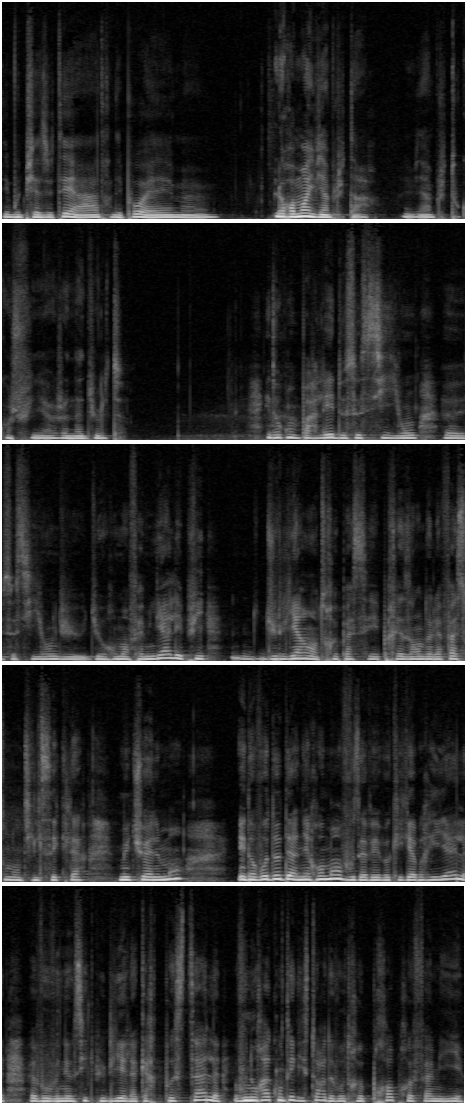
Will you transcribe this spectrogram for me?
des bouts de pièces de théâtre, des poèmes. Le roman, il vient plus tard. Il vient plutôt quand je suis euh, jeune adulte. Et donc on parlait de ce sillon, euh, ce sillon du, roman familial et puis du lien entre passé et présent, de la façon dont ils s'éclairent mutuellement. Et dans vos deux derniers romans, vous avez évoqué Gabriel, vous venez aussi de publier La carte postale, vous nous racontez l'histoire de votre propre famille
